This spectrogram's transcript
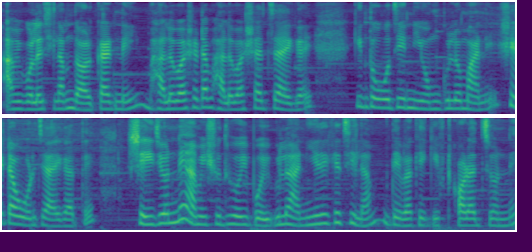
আমি বলেছিলাম, দরকার নেই, ভালোবাসাটা ভালোবাসার জায়গায়, কিন্তু ও যে নিয়মগুলো মানে সেটা ওর জায়গাতে। সেই জন্যে আমি শুধু ওই বইগুলো আনিয়ে রেখেছিলাম দেবাকে গিফট করার জন্যে।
